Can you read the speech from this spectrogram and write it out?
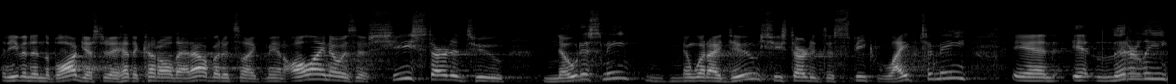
And even in the blog yesterday, I had to cut all that out. But it's like, man, all I know is this. She started to notice me mm-hmm. and what I do. She started to speak life to me. And it literally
